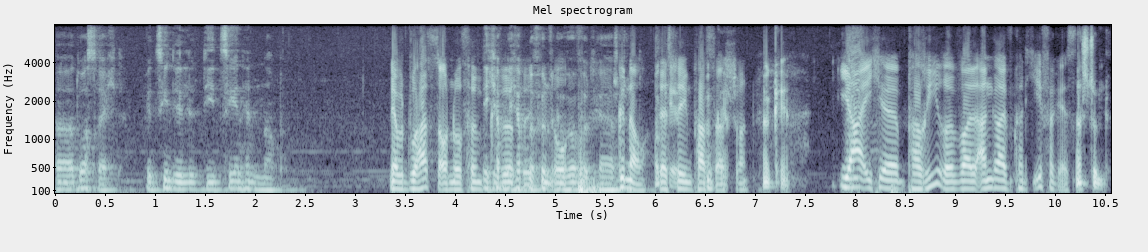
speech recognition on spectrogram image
Äh, du hast recht. Wir ziehen die, die zehn hinten ab. Ja, aber du hast auch nur fünf Ich habe ich hab nur fünf Oh, gewürfelt. Ja, stimmt. Genau, Okay, deswegen passt okay. das schon. Okay, Ja, ich äh, pariere, weil angreifen kann ich eh vergessen. das stimmt.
